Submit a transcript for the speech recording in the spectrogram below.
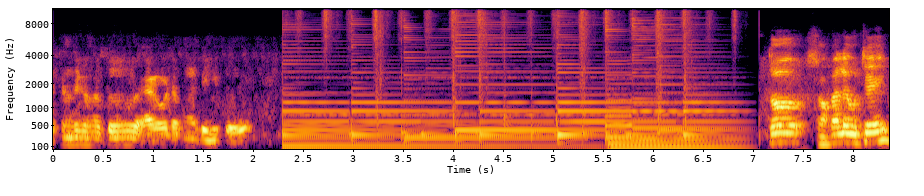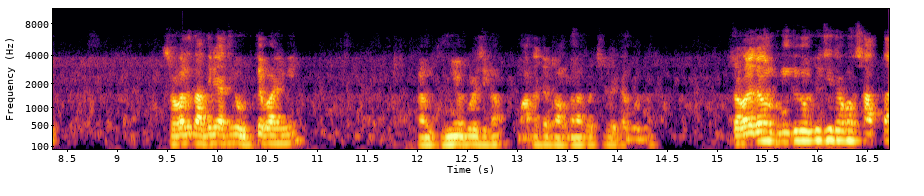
এখান থেকে হয়তো এগারোটার সময় বেরিয়ে পড়ব। তো সকালে উঠেই, সকালে তাড়াতাড়ি আজকে উঠতে পারিনি। কারণ ঘুমিয়ে পড়েছিলাম, মাথাটা যন্ত্রণা করছিল, এটা বললাম। সকালে যখন ঘুম থেকে উঠেছি, তখন সাতটা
